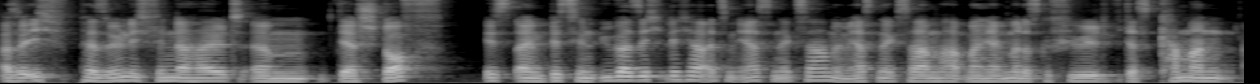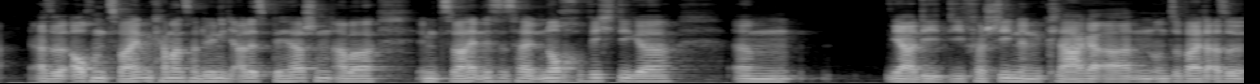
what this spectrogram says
also ich persönlich finde halt, ähm, der Stoff ist ein bisschen übersichtlicher als im ersten Examen. Im ersten Examen hat man ja immer das Gefühl, das kann man, also auch im zweiten kann man es natürlich nicht alles beherrschen, aber im zweiten ist es halt noch wichtiger, ähm, ja, die, die verschiedenen Klagearten und so weiter. Also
